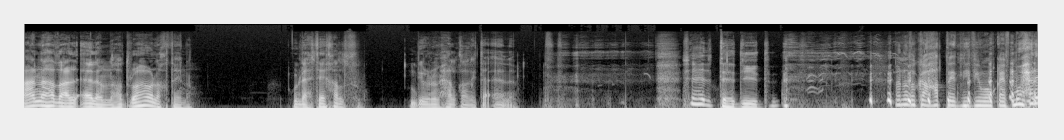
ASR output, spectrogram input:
عنا نهضر على الألم نهضروها ولا خطينا؟ ولا حتى يخلصوا. نديروا لهم حلقة غير تاع الم شاهد التهديد. أنا دوكا حطيتني في موقف محرج.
